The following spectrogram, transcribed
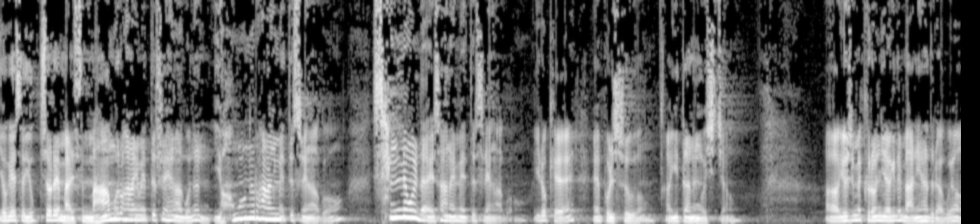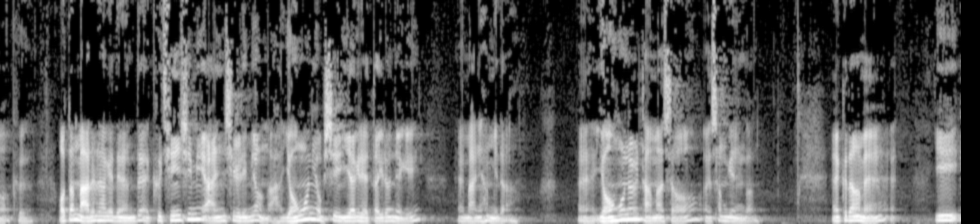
여기에서 6절의 말씀, 마음으로 하나님의 뜻을 행하고는 영혼으로 하나님의 뜻을 행하고 생명을 다해서 하나님의 뜻을 행하고 이렇게 볼 수 있다는 것이죠. 아, 요즘에 그런 이야기들 많이 하더라고요. 그 어떤 말을 하게 되는데 그 진심이 안 실리면 아, 영혼이 없이 이야기를 했다 이런 얘기 많이 합니다. 영혼을 담아서 섬기는 것. 그 다음에 이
